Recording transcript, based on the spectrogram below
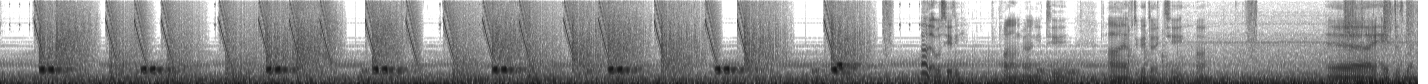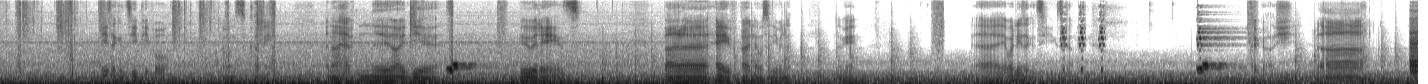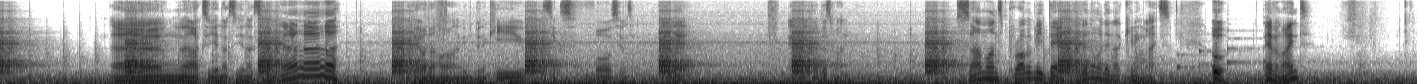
Oh, that was easy. Hold on. I need to. I have to go to O2. Oh. Yeah, I hate this one. At least I can see people. No one's coming. And I have no idea who it is. But, uh, hey, oh, no, wasn't even. Okay. Uh, yeah, well, at least I can see who's coming. Oh gosh. Ah. Um, oxygen, oxygen, oxygen. Ah! Okay, hold on, hold on. I need to put a key. Six, four, seven, seven. Yeah, yeah. Okay, I got this one. Someone's probably dead. I don't know why they're not killing lights. Oh, never mind.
